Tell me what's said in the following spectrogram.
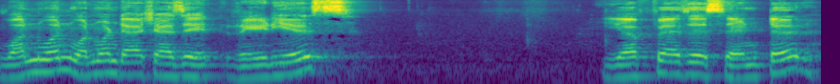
1 1 1 1 dash as a radius f as a center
